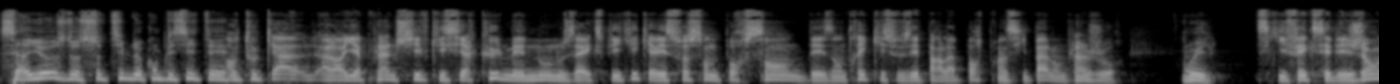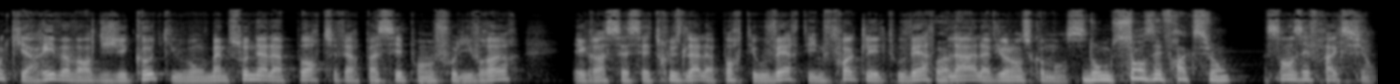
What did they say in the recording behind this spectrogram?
sérieuses de ce type de complicité. En tout cas, alors il y a plein de chiffres qui circulent, mais nous, on nous a expliqué qu'il y avait 60% des entrées qui se faisaient par la porte principale en plein jour. Oui. Ce qui fait que c'est des gens qui arrivent à avoir Digicode, qui vont même sonner à la porte, se faire passer pour un faux livreur, et grâce à cette ruse-là, la porte est ouverte. Et une fois qu'elle est ouverte, là, la violence commence. Donc sans effraction. Sans effraction.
